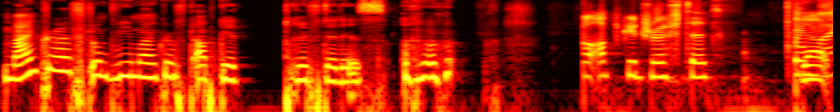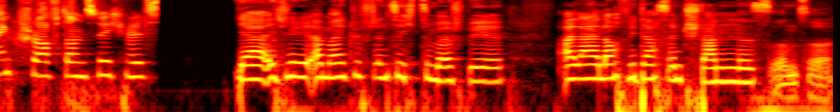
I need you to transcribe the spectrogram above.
Minecraft und wie Minecraft abgedriftet ist. so abgedriftet. So ja. Minecraft an sich willst Ja, ich will an Minecraft an sich zum Beispiel. Allein auch wie das entstanden ist und so.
